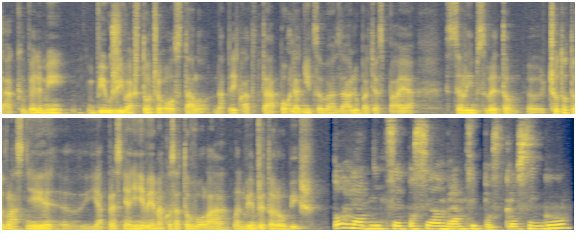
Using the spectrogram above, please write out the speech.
tak veľmi využívaš to, čo ostalo. Napríklad tá pohľadnicová záľuba ťa spája s celým svetom. E, čo toto vlastne je? E, ja presne ani neviem, ako sa to volá, len viem, že to robíš. Pohľadnice posielam v rámci postcrossingu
